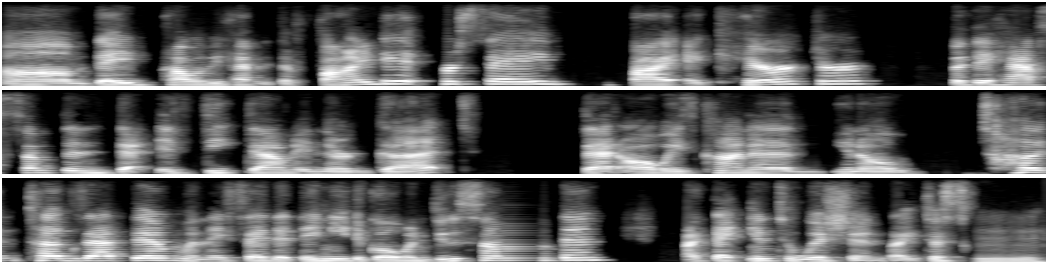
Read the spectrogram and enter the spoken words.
Um, they probably haven't defined it per se by a character, but they have something that is deep down in their gut that always kind of, you know, t- tugs at them when they say that they need to go and do something like that intuition like just mm.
